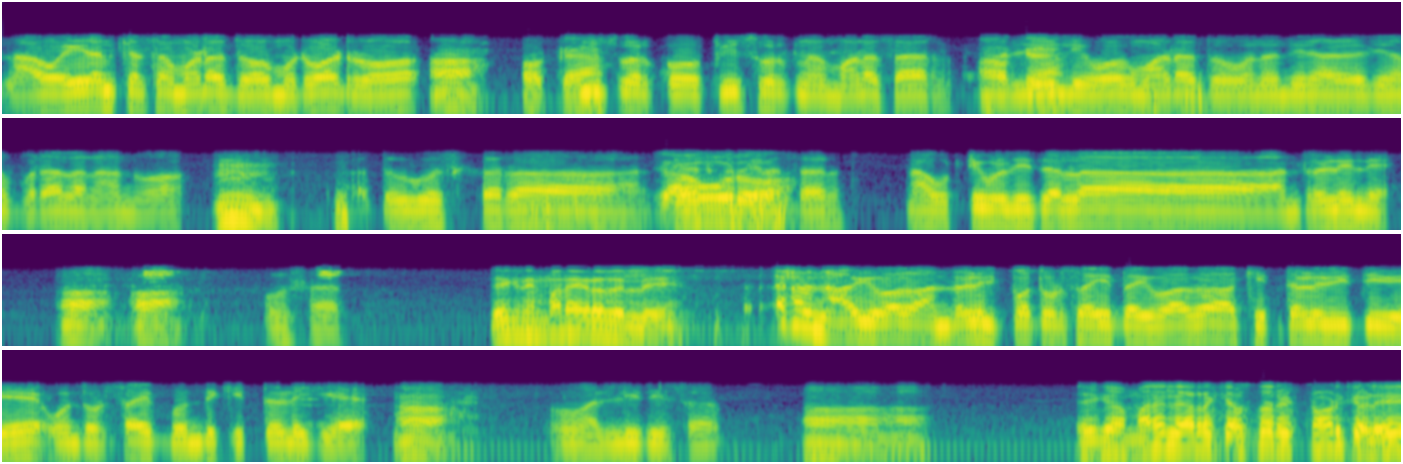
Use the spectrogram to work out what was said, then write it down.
ನಾವು ಐರನ್ ಕೆಲಸ ಮಾಡೋದು ಮುಡವಾಡ್ರು. ಹಾ okay. Piece work piece work ನಾನು ಮಾಡೋ ಸರ್. ಅಲ್ಲಿ ಇಲ್ಲಿ ಹೋಗಿ ಮಾಡೋದು. ಒಂದೊಂದ್ ದಿನ ಎರಡು ದಿನ ಬರಲ್ಲ ನಾನು. ಅದಕ್ಕೋಸ್ಕರ ಯಾವ ಊರು? ಸರ್. ನಾವು ಹುಟ್ಟಿ ಬೆಳೆದಿದ್ದೆಲ್ಲ ಅಂದ್ರಳ್ಳಿಲಿ. ಹ್ಮ್ ಹಾ. ಹ್ಞೂ ಸರ್. ಈಗ ನಿಮ್ಮ ಮನೆ ಇರೋದಿಲ್ಲಿ? ನಾವು ಇವಾಗ ಅಂದ್ರೆ ಇಪ್ಪತ್ತು ವರ್ಷ ಇದ್ದ ಇವಾಗ ಕಿತ್ತಳೆ ಇದ್ದೀವಿ ಒಂದು ವರ್ಷ ಆಯ್ತು ಬಂದು ಕಿತ್ತಳ್ಳಿಗೆ. ಹಾ. ಹ್ಞೂ ಅಲ್ಲಿದ್ದೀವಿ ಸರ್. ಹಾ ಹಾ ಹಾ. ಈಗ ಮನೇಲಿ ಯಾರ ಕೆಲಸ ಇಟ್ಟು ನೋಡ್ಕೊಳ್ಳಿ.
